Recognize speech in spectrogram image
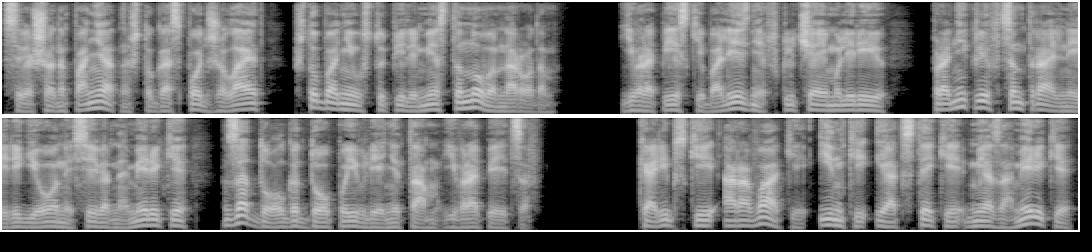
Совершенно понятно, что Господь желает, чтобы они уступили место новым народам. Европейские болезни, включая малярию, проникли в центральные регионы Северной Америки задолго до появления там европейцев. Карибские араваки, инки и ацтеки Мезоамерики,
